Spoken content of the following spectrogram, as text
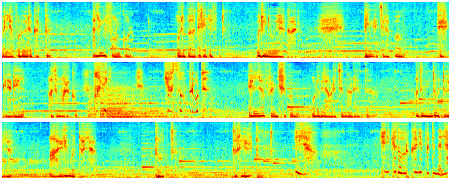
വല്ലപ്പോഴും ഒരു കത്ത് അല്ലെങ്കിൽ ഫോൺ കോൾ ഒരു ബർത്ത്ഡേ ഗിഫ്റ്റ് ഒരു ന്യൂ ഇയർ കാർഡ് പിന്നെ ചിലപ്പോൾ തിരക്കിനിടയിൽ അത് മറക്കും. എല്ലാ ഫ്രണ്ട്ഷിപ്പും ഒടുവിൽ അവിടെ ചെന്നാണ് എത്തുക. അത് നിന്റെ കുറ്റമല്ല ആരുടെയും കുറ്റമല്ല. ട്രൂത്ത് റിയൽ ട്രൂത്ത് ഇല്ല. എനിക്കത് ഓർക്കാനേ പറ്റുന്നില്ല.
